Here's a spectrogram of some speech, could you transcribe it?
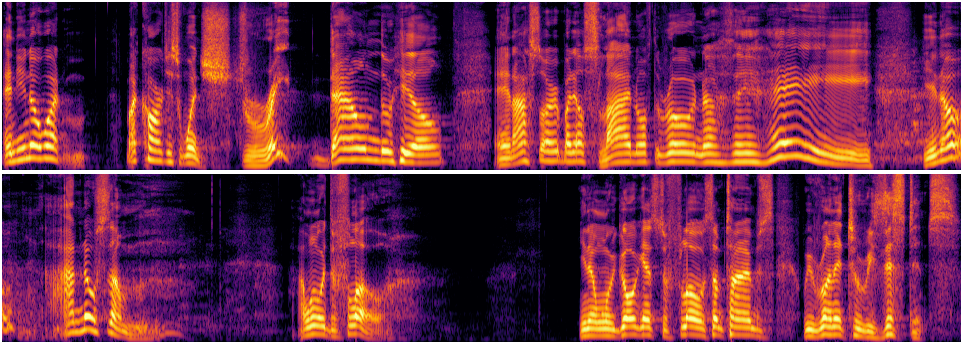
And you know what? My car just went straight down the hill, and I saw everybody else sliding off the road, and I said, hey, you know, I know something. I went with the flow. You know, when we go against the flow, sometimes we run into resistance.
